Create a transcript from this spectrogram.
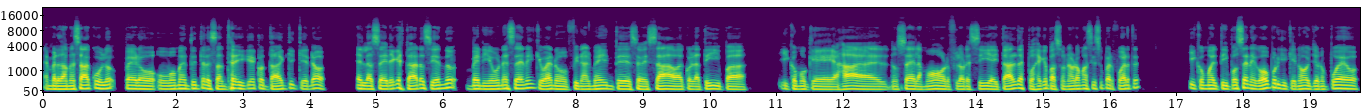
en verdad me sabe culo, pero hubo un momento interesante ahí que contaban que, que no, en la serie que estaban haciendo venía una escena en que, bueno, finalmente se besaba con la tipa y como que, ajá, no sé, el amor florecía y tal, después de que pasó una broma así súper fuerte. Y como el tipo se negó porque que no, yo no puedo,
